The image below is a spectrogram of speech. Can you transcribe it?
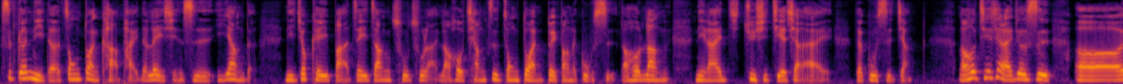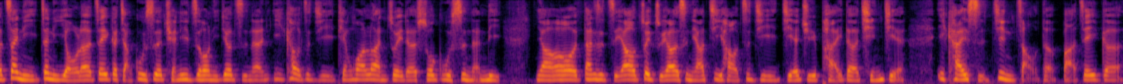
是跟你的中断卡牌的类型是一样的，你就可以把这一张出出来，然后强制中断对方的故事，然后让你来继续接下来的故事讲。然后接下来就是，呃，在你在你有了这个讲故事的权利之后，你就只能依靠自己天花乱坠的说故事能力。然后，但是只要最主要的是你要记好自己结局牌的情节，一开始尽早的把这个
